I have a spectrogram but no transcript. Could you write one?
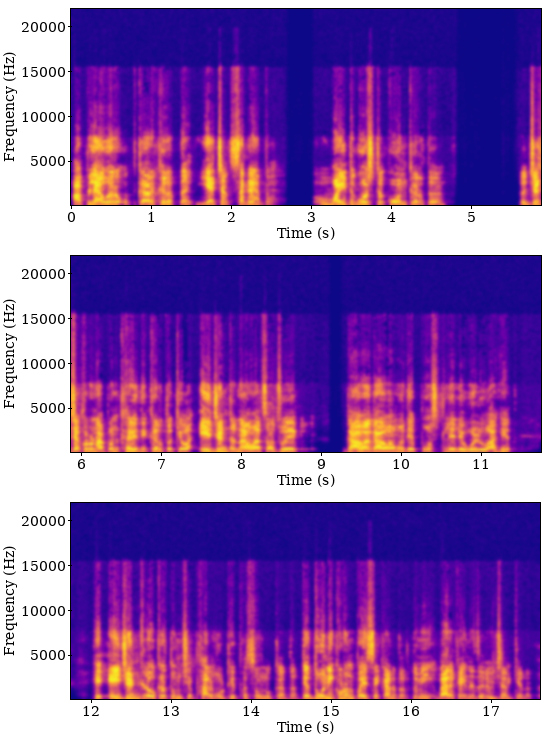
आपल्यावर उपकार करत नाही. याच्यात सगळ्यात वाईट गोष्ट कोण करतं? तर ज्याच्याकडून आपण खरेदी करतो किंवा एजंट नावाचा जो एक गावागावामध्ये पोचलेले वळू आहेत हे एजंट लोक तुमची फार मोठी फसवणूक करतात. ते दोन्हीकडून पैसे काढतात. तुम्ही बारकाईनं जर विचार केला तर.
